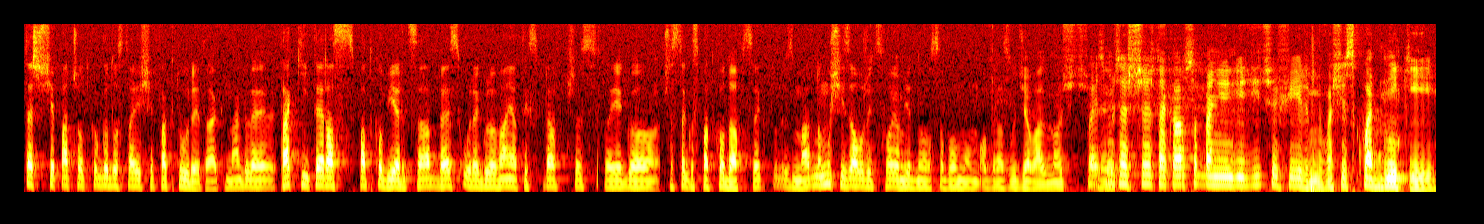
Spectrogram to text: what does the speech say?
też się patrzy, od kogo dostaje się faktury, tak? Nagle taki teraz spadkobierca bez uregulowania tych spraw przez swojego, przez tego spadkodawcę, który zmarł, no musi założyć swoją jednoosobową od razu działalność. Powiedzmy też szczerze, taka osoba nie dziedziczy firmy, właśnie składniki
